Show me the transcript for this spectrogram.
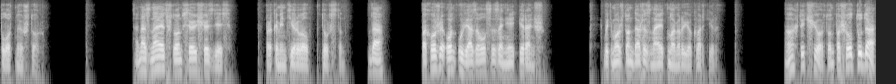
плотную штору. «Она знает, что он все еще здесь», — прокомментировал Турстон. «Да, похоже, он увязывался за ней и раньше. Быть может, он даже знает номер ее квартиры». «Ах ты черт, он пошел туда!»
